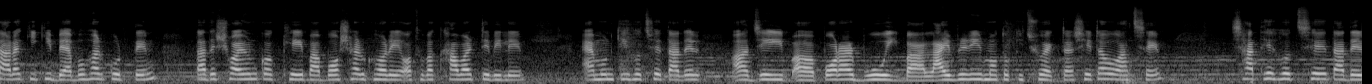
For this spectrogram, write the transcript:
তারা কি কি ব্যবহার করতেন তাদের শয়নকক্ষে বা বসার ঘরে অথবা খাওয়ার টেবিলে এমনকি হচ্ছে তাদের যেই পড়ার বই বা লাইব্রেরির মতো কিছু একটা সেটাও আছে। সাথে হচ্ছে তাদের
